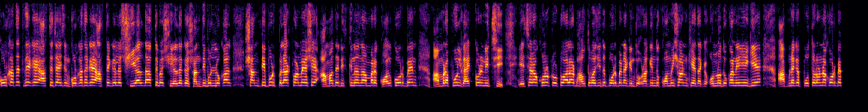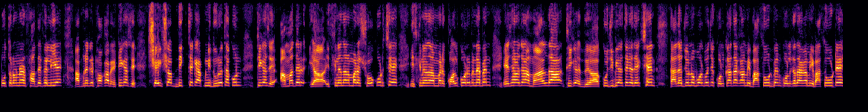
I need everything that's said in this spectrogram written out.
কলকাতা থেকে আসতে চাইছেন, কলকাতা থেকে আসতে গেলে শিয়ালদা আসতে হবে শিয়ালদা থেকে শান্তিপুর লোকাল শান্তিপুর প্ল্যাটফর্মে এসে আমাদের স্ক্রিনের নাম্বারে কল করবেন, আমরা ফুল গাইড করে নিচ্ছি। এছাড়াও কোনো টোটোওয়ালার ভাউতবাজিতে পড়বে না, কিন্তু ওরা কিন্তু কমিশন খেয়ে থাকে। অন্য দোকানে নিয়ে গিয়ে আপনাকে প্রতারণা করবে, প্রতারণার ফাঁদে ফেলিয়ে আপনাকে ঠকাবে, ঠিক আছে? সেই সব দিক থেকে আপনি দূরে থাকুন, ঠিক আছে? আমাদের স্ক্রিনের নাম্বারে শো করছে স্ক্রিনের নাম্বারে কল করে নেবেন। এছাড়াও যারা মালদা ঠিক কুচবিহার থেকে দেখছেন, তাদের জন্য বলব যে কলকাতাগামী বাসে উঠবেন, কলকাতাগামী বাসে উঠে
